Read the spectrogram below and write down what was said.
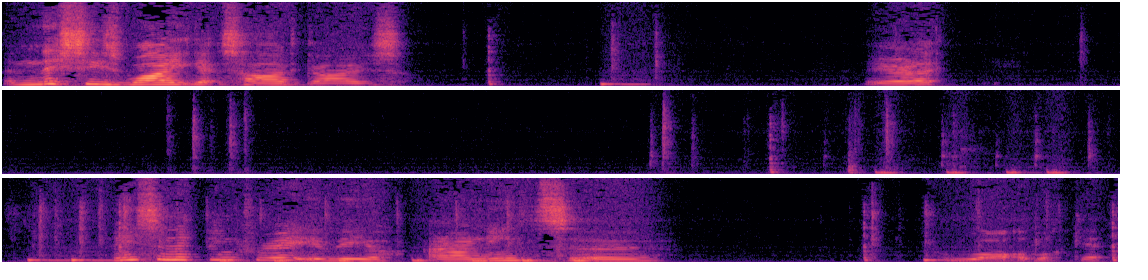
And this is why it gets hard guys. You ready? I need to nip in creative here and I need to water bucket.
